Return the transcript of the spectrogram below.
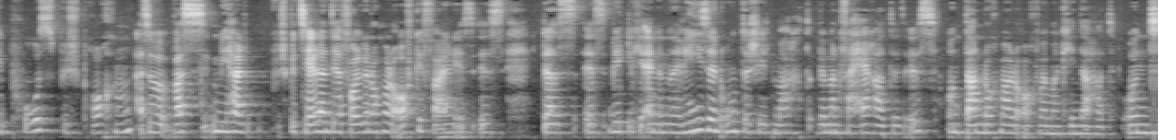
Depots besprochen. Also was mir halt speziell an der Folge nochmal aufgefallen ist, ist, dass es wirklich einen riesen Unterschied macht, wenn man verheiratet ist und dann nochmal auch, wenn man Kinder hat. Und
